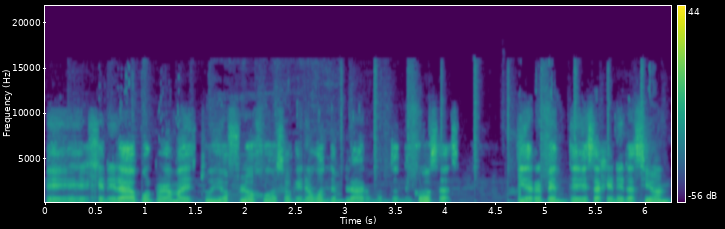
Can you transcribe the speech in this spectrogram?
eh, generada por programas de estudio flojos o que no contemplaban un montón de cosas, y de repente esa generación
